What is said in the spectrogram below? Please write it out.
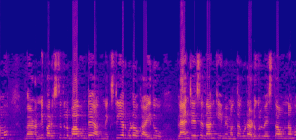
అనుకుంటున్నాము అన్ని పరిస్థితులు బాగుంటే నెక్స్ట్ ఇయర్ కూడా ఒక ఐదు ప్లాన్ చేసేదానికి మేమంతా కూడా అడుగులు వేస్తా ఉన్నాము.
